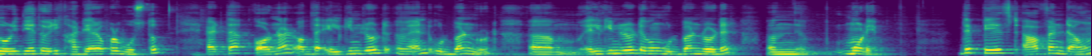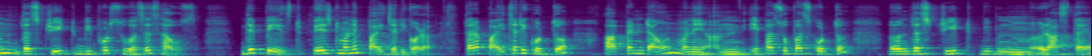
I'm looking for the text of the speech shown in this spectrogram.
দড়ি দিয়ে তৈরি খাটিয়ার ওপর বসত at the corner of the Elgin Road and Woodburn Road Elgin Road এবং উডবার্ন রোডের মোড়ে they paced up and down the street before Subhas's house they paced paced মানে পাইচারি করা তারা পাইচারি করতো আপ অ্যান্ড ডাউন মানে এপাস ওপাস করতো দ্য স্ট্রিট রাস্তায়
